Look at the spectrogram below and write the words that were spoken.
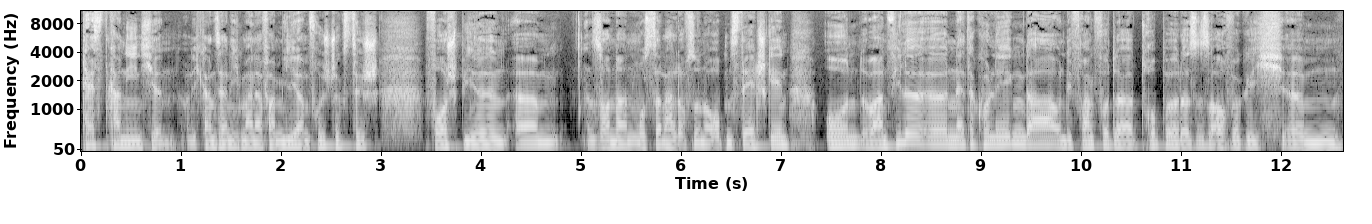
Testkaninchen. Und ich kann es ja nicht meiner Familie am Frühstückstisch vorspielen, ähm, sondern muss dann halt auf so eine Open Stage gehen. Und waren viele äh, nette Kollegen da und die Frankfurter Truppe, das ist auch wirklich ähm,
